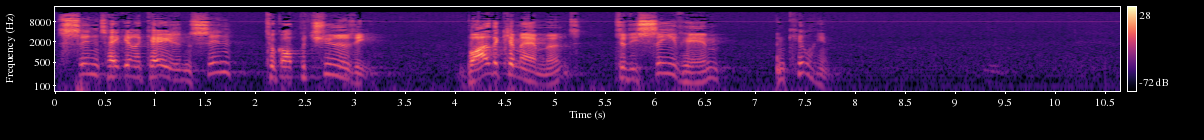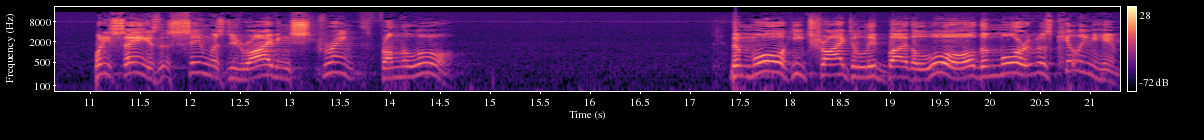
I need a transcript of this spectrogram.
Sin taken occasion, sin took opportunity by the commandment to deceive him and kill him. What he's saying is that sin was deriving strength from the law. The more he tried to live by the law, the more it was killing him.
